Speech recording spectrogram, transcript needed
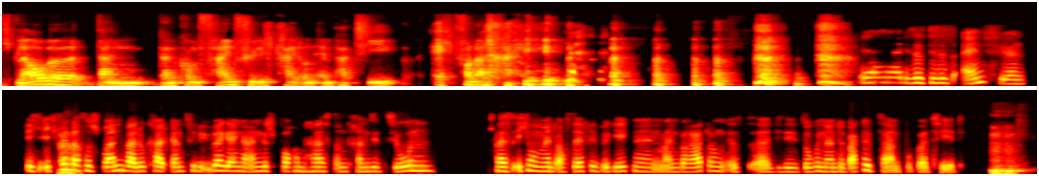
ich glaube, dann, dann kommt Feinfühligkeit und Empathie echt von allein. ja, dieses, dieses Einfühlen. Ich, ich finde ja. das so spannend, weil du gerade ganz viele Übergänge angesprochen hast und Transitionen. Was ich im Moment auch sehr viel begegne in meinen Beratungen, ist äh, die sogenannte Wackelzahnpubertät. Mhm.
